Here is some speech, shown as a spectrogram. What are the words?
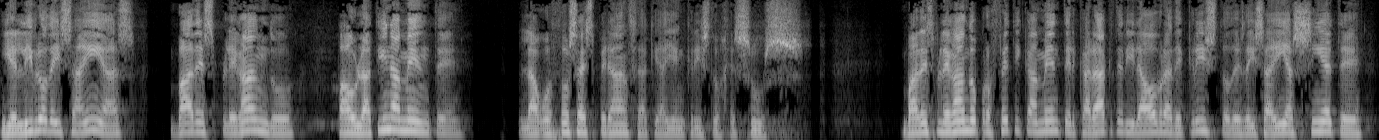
Y el libro de Isaías va desplegando paulatinamente la gozosa esperanza que hay en Cristo Jesús. Va desplegando proféticamente el carácter y la obra de Cristo desde Isaías 7,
